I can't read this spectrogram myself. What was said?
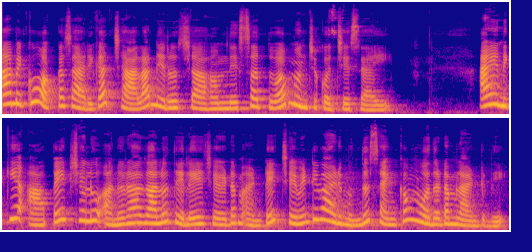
ఆమెకు ఒక్కసారిగా చాలా నిరుత్సాహం నిస్సత్వం ముంచుకొచ్చేశాయి. ఆయనకి ఆపేక్షలు అనురాగాలు తెలియచేయడం అంటే చెవిటివాడి ముందు శంఖం ఊదడం లాంటిది.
